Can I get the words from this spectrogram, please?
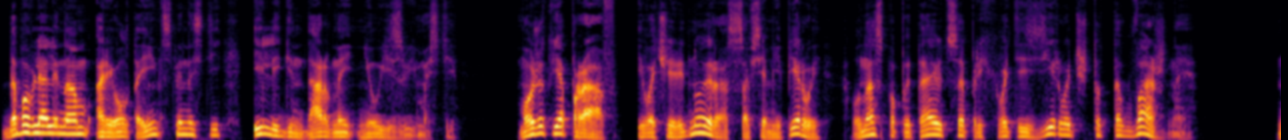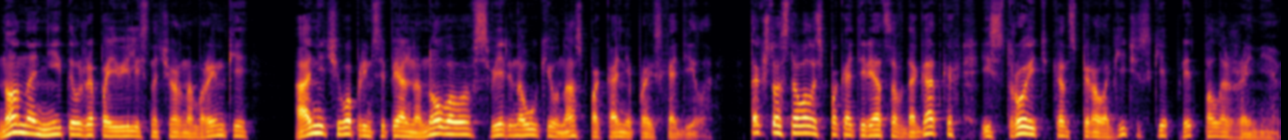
добавляли нам ореол таинственности и легендарной неуязвимости. Может, я прав, и в очередной раз, совсем не первый, у нас попытаются прихватизировать что-то важное. Но наниты уже появились на черном рынке, а ничего принципиально нового в сфере науки у нас пока не происходило так что оставалось пока теряться в догадках и строить конспирологические предположения.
